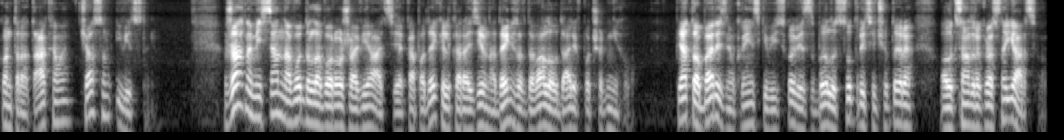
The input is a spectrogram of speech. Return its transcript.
контратаками, часом і відстанню. Жах на містян наводила ворожа авіація, яка по декілька разів на день завдавала ударів по Чернігову. 5 березня українські військові збили Су-34 Олександра Красноярцева,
